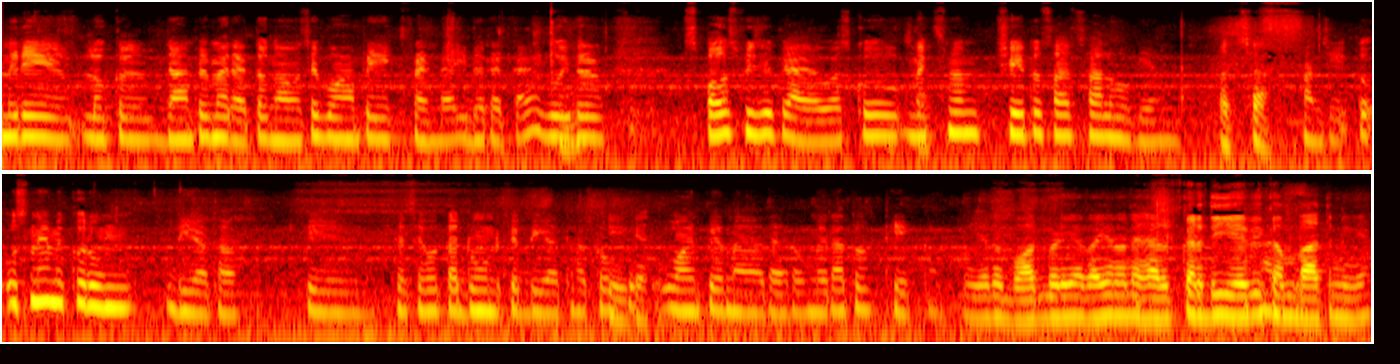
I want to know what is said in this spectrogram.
मेरे लोकल जहाँ पे मैं रहता हूँ गाँव से वहाँ पे एक फ्रेंड है इधर रहता है वो इधर स्पाउस वीजे पे आया हुआ उसको मैक्सिमम छः तो सात साल हो गया। है अच्छा। हाँ जी तो उसने मेरे को रूम दिया था कि जैसे होता ढूंढ के दिया था तो वहीं पे मैं रह रहा हूँ मेरा तो ठीक था। ये तो बहुत बढ़िया भाई उन्होंने हेल्प कर दी ये भी कम बात नहीं है।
